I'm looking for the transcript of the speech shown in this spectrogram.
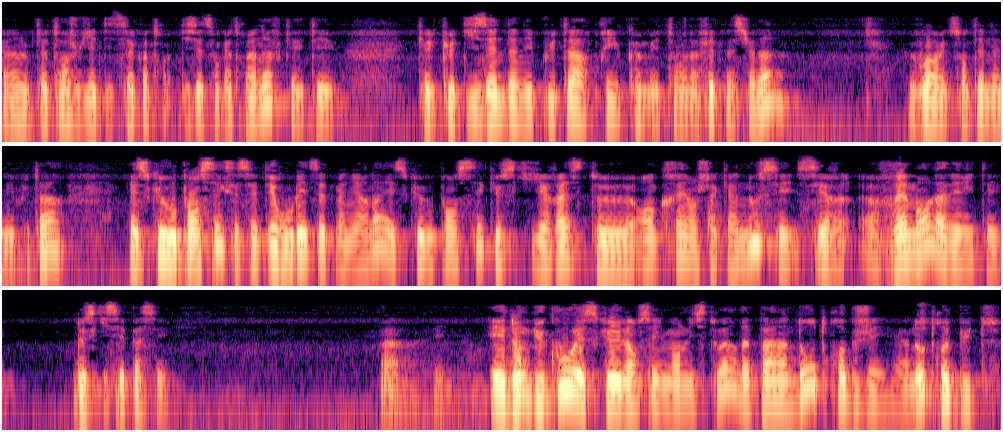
hein, le 14 juillet 1789, qui a été quelques dizaines d'années plus tard pris comme étant la fête nationale, voire une centaine d'années plus tard, est-ce que vous pensez que ça s'est déroulé de cette manière-là? Est-ce que vous pensez que ce qui reste euh, ancré en chacun de nous, c'est vraiment la vérité? De ce qui s'est passé voilà. Et donc, du coup, est-ce que l'enseignement de l'histoire n'a pas un autre objet, un autre but?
